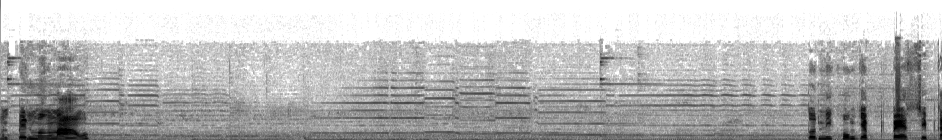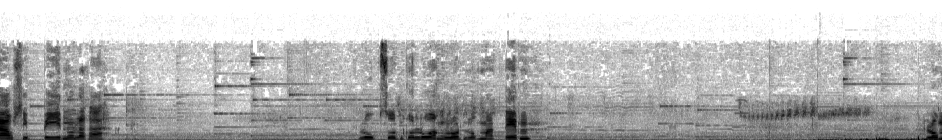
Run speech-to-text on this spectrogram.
มันเป็นเมืองหนาวต้นนี้คงจะแปดสิบเก้าสิบปีนู่นแหละค่ะ ลูกสนก็ร่วงหล่นลงมาเต็ม ลม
